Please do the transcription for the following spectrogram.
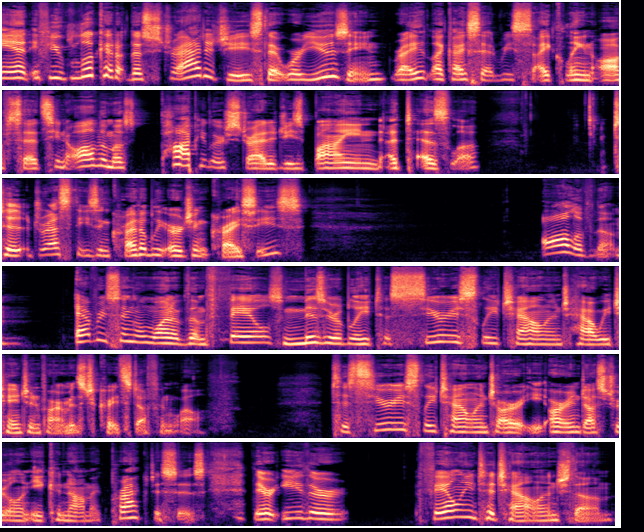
And if you look at the strategies that we're using right like i said recycling offsets you know all the most popular strategies buying a tesla to address these incredibly urgent crises all of them every single one of them fails miserably to seriously challenge how we change environments to create stuff and wealth to seriously challenge our, our industrial and economic practices. They're either failing to challenge them,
